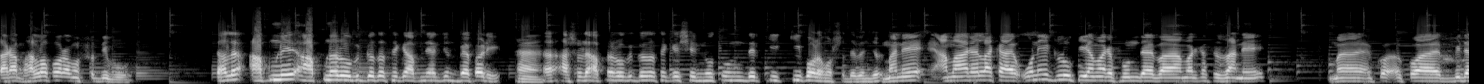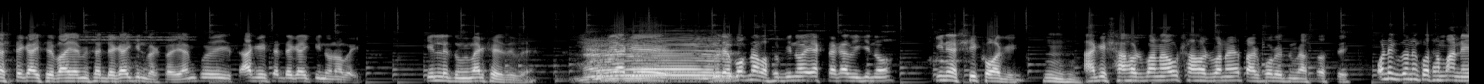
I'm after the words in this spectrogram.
তারা ভালো পরামর্শ দিব। তাহলে আপনি আপনার অভিজ্ঞতা থেকে আপনি একজন ব্যাপারী হ্যাঁ। আসলে আপনার অভিজ্ঞতা থেকে সেই নতুনদের কি কি পরামর্শ দেবেন? মানে আমার এলাকায় অনেক লোকই আমার ফোন দেয় বা আমার কাছে জানে ক- বিদেশ থেকে আইছে ভাই আমি চার টাকায় কিনবার চাই। আমি কই আগে চার টাকায় কিনো না ভাই কিনলে তুমি মার খেয়ে দেবে। তুমি আগে দুইটা বকনা বাসো কিনো এক টাকা বি কিনো শিখো আগে। আগে সাহস বানাও সাহস বানায় তারপরে তুমি আস্তে আস্তে। অনেকজনের কথা মানে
